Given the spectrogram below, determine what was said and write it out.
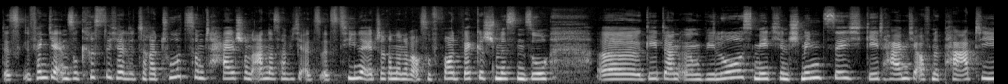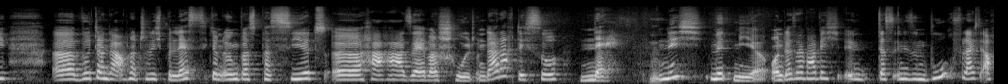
das fängt ja in so christlicher Literatur zum Teil schon an. Das habe ich als, als Teenagerin dann aber auch sofort weggeschmissen. So äh, geht dann irgendwie los, Mädchen schminkt sich, geht heimlich auf eine Party, äh, wird dann da auch natürlich belästigt und irgendwas passiert, äh, haha, selber schuld. Und da dachte ich so, nee, nicht mit mir. Und deshalb habe ich das in diesem Buch vielleicht auch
